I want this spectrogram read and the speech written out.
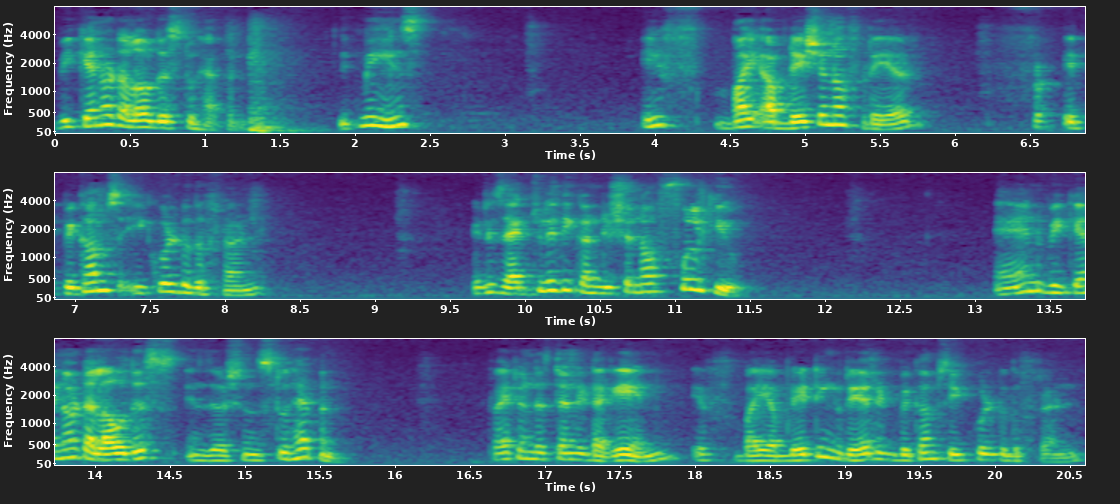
we cannot allow this to happen. It means if by updation of rear it becomes equal to the front, it is actually the condition of full queue and we cannot allow this insertions to happen. Try to understand it again. If by updating rear it becomes equal to the front,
